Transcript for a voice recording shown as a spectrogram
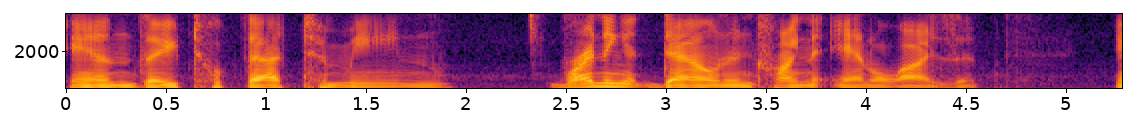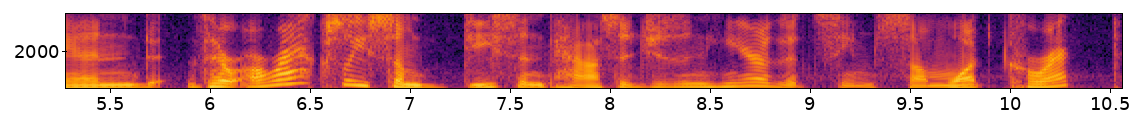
And they took that to mean writing it down and trying to analyze it. And there are actually some decent passages in here that seem somewhat correct,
